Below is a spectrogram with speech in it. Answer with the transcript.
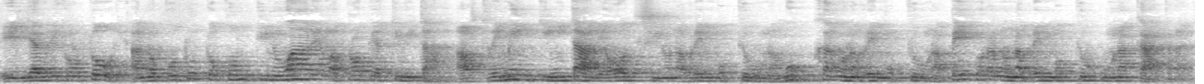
gli agricoltori hanno potuto continuare la propria attività, altrimenti in Italia oggi non avremmo più una mucca, non avremmo più una pecora, non avremmo più una capra.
